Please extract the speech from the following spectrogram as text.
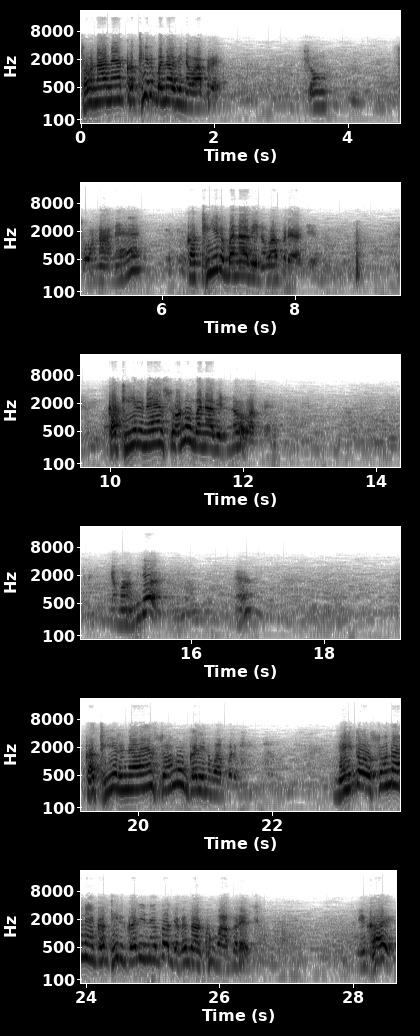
સોનાને કથીર બનાવીને વાપરે. શું? સોનાને કથીર બનાવીને વાપરે આજે. કથીર ને સોનું બનાવી ન વાપરે. એમાં સમજ્યા? કથીર ને સોનું કરીને વાપરવું. નહીં તો સોના ને કથીર કરીને તો જગત આખું વાપરે છે. દેખાય?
